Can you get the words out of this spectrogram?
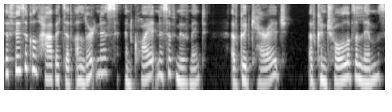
The physical habits of alertness and quietness of movement, of good carriage, of control of the limbs,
